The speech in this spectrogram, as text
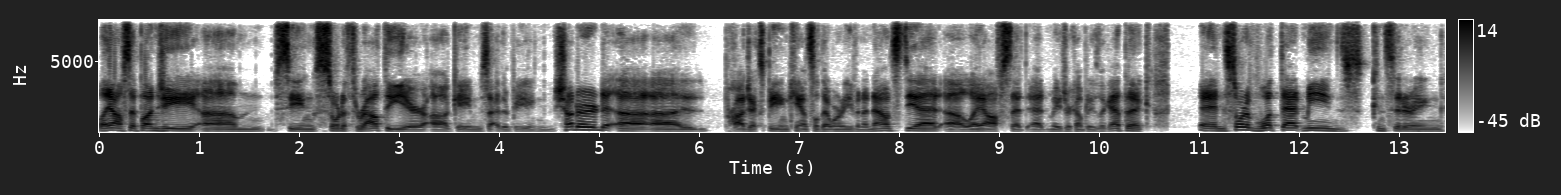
layoffs at Bungie, um, seeing sort of throughout the year uh, games either being shuttered, uh, uh, projects being canceled that weren't even announced yet, uh, layoffs at, at major companies like Epic, and sort of what that means considering.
